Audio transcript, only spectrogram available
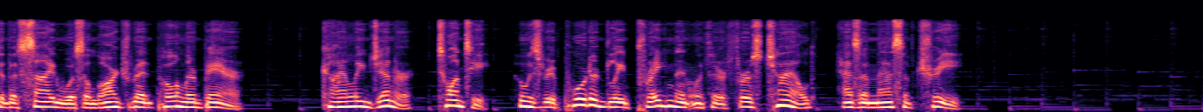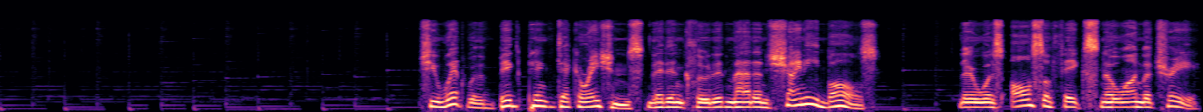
To the side was a large red polar bear. Kylie Jenner, 20, who is reportedly pregnant with her first child, has a massive tree. She went with big pink decorations that included matte and shiny balls. There was also fake snow on the tree.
